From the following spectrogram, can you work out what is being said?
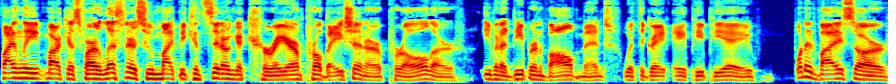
Finally, Marcus, for our listeners who might be considering a career in probation or parole or even a deeper involvement with the great APPA, what advice or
